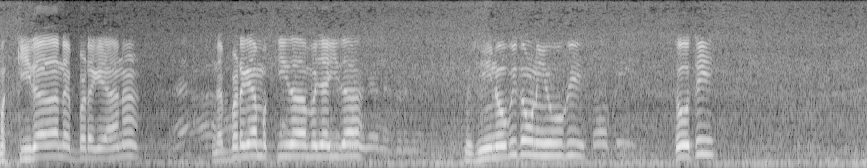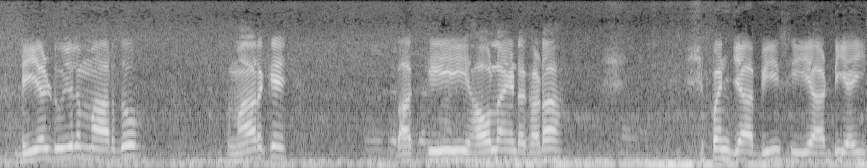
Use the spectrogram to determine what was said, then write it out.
ਮੱਕੀ ਦਾ ਤਾਂ ਨਿਬੜ ਗਿਆ ਨਾ। ਨਿਬੜ ਗਿਆ ਮੱਕੀ ਦਾ ਬਜਾਈ ਦਾ। ਮਸ਼ੀਨ ਉਹ ਵੀ ਧੋਣੀ ਹੋਊਗੀ। ਧੋਤੀ। ਡੀਜ਼ਲ ਡੂਜ਼ਲ ਮਾਰ ਦੋ, ਮਾਰ ਕੇ। ਬਾਕੀ ਹੌਲੈਂਡ ਖੜਾ। 56 20 ਸੀ ਆਰਡੀਆਈ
